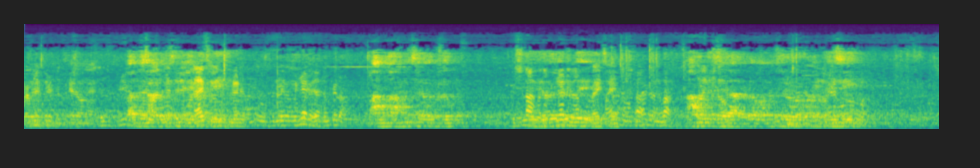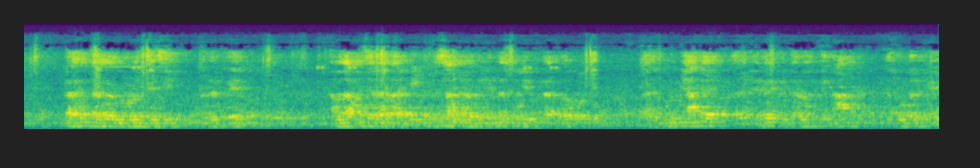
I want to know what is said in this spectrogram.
ரமேஷ், பின்னாடி வாங்க. வந்திருக்கிற பின்னாடி மாண்பு அமைச்சர் அவர்களும் கிருஷ்ணா பின்னாடி வா. Right side. மாவட்ட செயலாளர்களும் அமைச்சர்களோடும் பேசி கழக தலைவர்களோடு பேசி வந்திருக்கு நமது அமைச்சராக கிருஷ்ணாமி அவர்கள் என்ன சொல்லியிருக்கிறார்களோ அது முழுமையாக அதை நிறைவேற்றி தருவதற்கு நான் இந்த கூட்டலுக்கு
